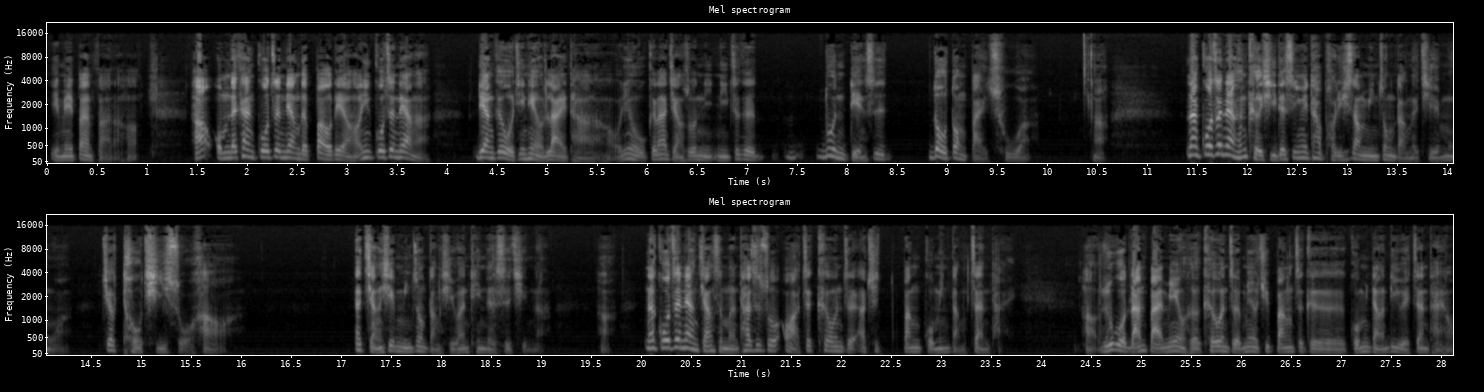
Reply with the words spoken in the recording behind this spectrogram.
也没办法了哈。好，我们来看郭正亮的爆料哈，因为郭正亮啊，亮哥，我今天有赖他了哈，因为我跟他讲说你，你你这个论点是漏洞百出啊啊！那郭正亮很可惜的是，因为他跑去上民众党的节目啊，就要投其所好啊，要讲一些民众党喜欢听的事情啊。那郭正亮讲什么？他是说哇，这柯文哲要去帮国民党站台。好，如果蓝白没有和柯文哲没有去帮这个国民党立委站台哈，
